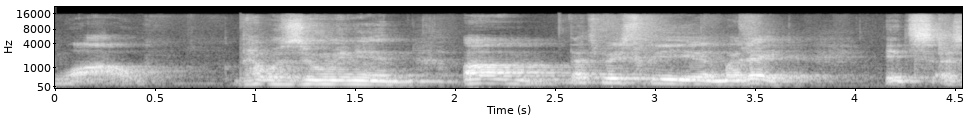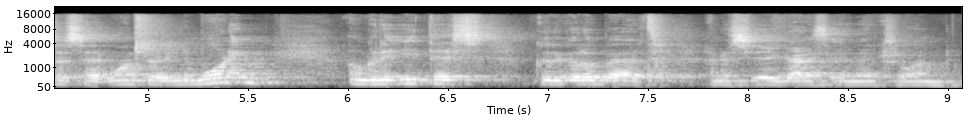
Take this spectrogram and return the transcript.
Wow, that was zooming in. Um, that's basically uh, my day. It's as I said, 1:30 in the morning. I'm gonna eat this. I'm gonna go to bed, and I'll see you guys in the next one.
